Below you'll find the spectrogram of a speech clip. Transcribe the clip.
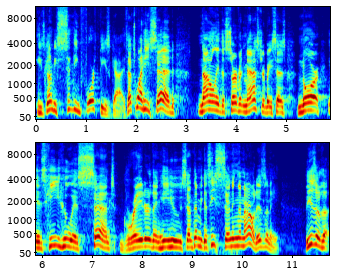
he's going to be sending forth these guys. That's why he said not only the servant master, but he says, nor is he who is sent greater than he who sent them, because he's sending them out, isn't he? These are the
